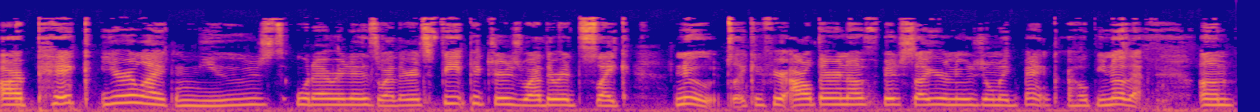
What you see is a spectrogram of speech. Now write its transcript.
are pick your like muse, whatever it is, whether it's feet pictures, whether it's like nudes. Like if you're out there enough, bitch, sell your nudes, you'll make bank. I hope you know that. Um,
